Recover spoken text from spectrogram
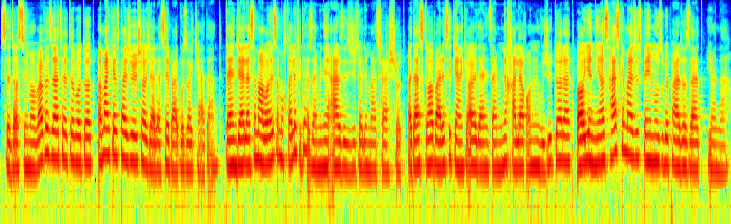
صدا سیما و وزارت ارتباطات و مرکز پژوهش‌ها جلسه برگزار کردند. در این جلسه مباحث مختلفی در زمینه ارز دیجیتالی مطرح شد و دستگاه بررسی کردند که آیا در این زمینه خلق قانون وجود دارد و آیا نیاز هست که مجلس به این موضوع بپردازد یا نه.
